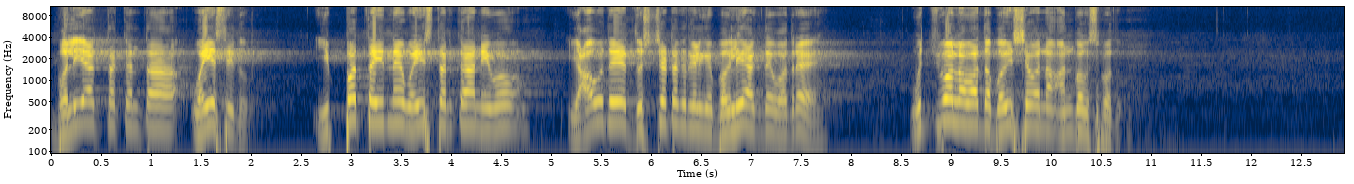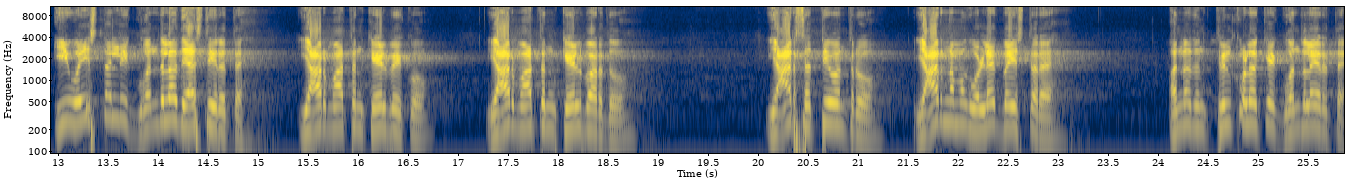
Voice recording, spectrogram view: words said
ಬಲಿಯಾಗ್ತಕ್ಕಂಥ ವಯಸ್ಸಿದು. ಇಪ್ಪತ್ತೈದನೇ ವಯಸ್ಸು ತನಕ ನೀವು ಯಾವುದೇ ದುಶ್ಚಟಗಳಿಗೆ ಬಲಿಯಾಗದೆ ಹೋದರೆ ಉಜ್ವಲವಾದ ಭವಿಷ್ಯವನ್ನು ಅನುಭವಿಸ್ಬೋದು. ಈ ವಯಸ್ಸಿನಲ್ಲಿ ಗೊಂದಲ ಜಾಸ್ತಿ ಇರುತ್ತೆ. ಯಾರ ಮಾತನ್ನು ಕೇಳಬೇಕು, ಯಾರ ಮಾತನ್ನು ಕೇಳಬಾರ್ದು, ಯಾರು ಸತ್ಯವಂತರು, ಯಾರು ನಮಗೆ ಒಳ್ಳೇದು ಬಯಸ್ತಾರೆ ಅನ್ನೋದನ್ನು ತಿಳ್ಕೊಳ್ಳೋಕ್ಕೆ ಗೊಂದಲ ಇರುತ್ತೆ.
